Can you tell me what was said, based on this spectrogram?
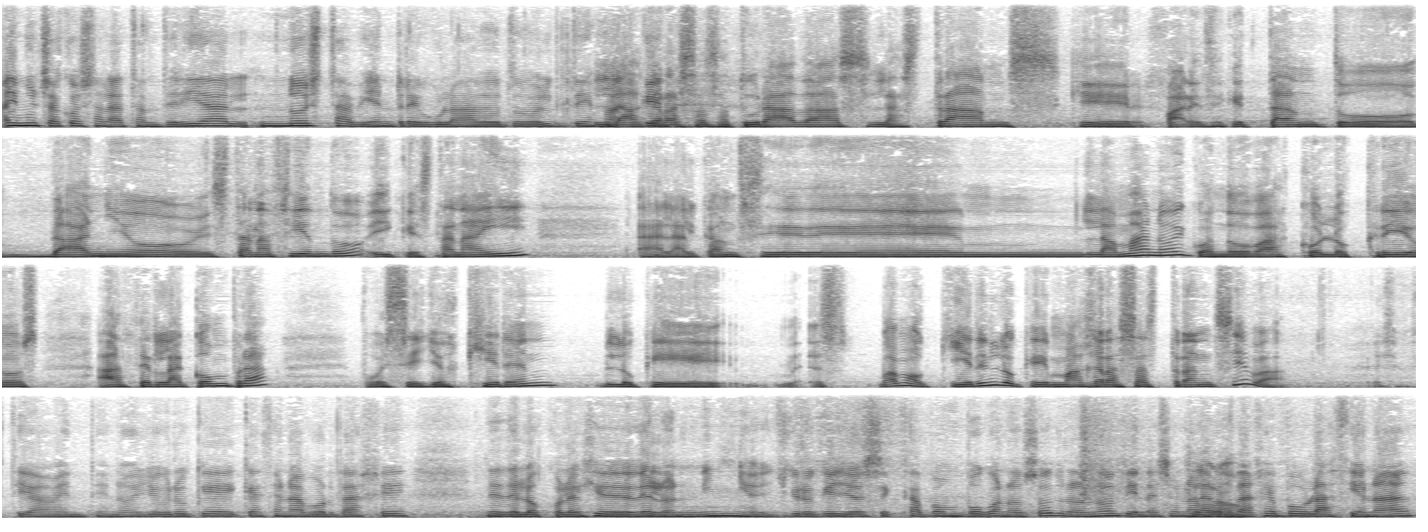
hay muchas cosas en la estantería, no está bien regulado todo el tema. Las que... grasas saturadas, las trans, que parece que tanto daño están haciendo y que están ahí al alcance de mm, la mano y cuando vas con los críos a hacer la compra, pues ellos quieren lo que, vamos, quieren lo que más grasas trans lleva. Efectivamente, ¿no? Yo creo que que hacer un abordaje desde los colegios, desde los niños. Yo creo que ellos se escapa un poco a nosotros, ¿no? Tienes un claro. abordaje poblacional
